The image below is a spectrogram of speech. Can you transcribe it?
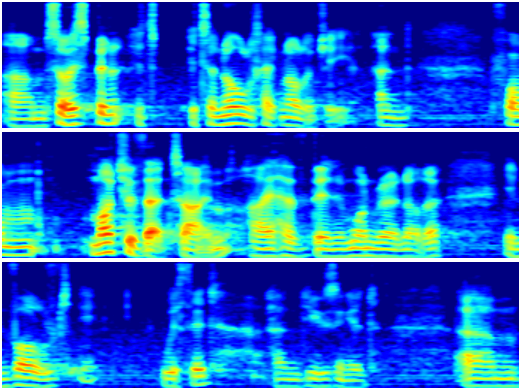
Um, so it's, been, it's, it's an old technology. And from much of that time, I have been, in one way or another, involved with it and using it. Um,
